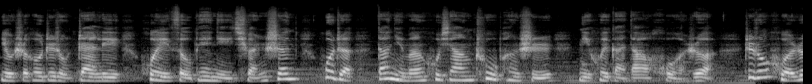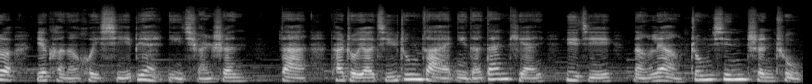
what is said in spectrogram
有时候，这种站立会走遍你全身，或者当你们互相触碰时，你会感到火热。这种火热也可能会袭遍你全身，但它主要集中在你的丹田以及能量中心深处。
